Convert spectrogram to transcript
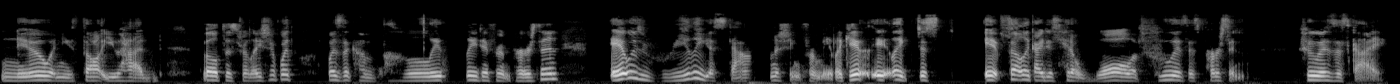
knew and you thought you had built this relationship with was a completely different person it was really astonishing for me. Like it, it like just, it felt like I just hit a wall of who is this person? Who is this guy?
